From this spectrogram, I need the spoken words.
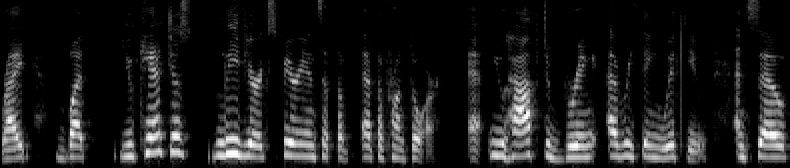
right? But you can't just leave your experience at the at the front door. You have to bring everything with you. And so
